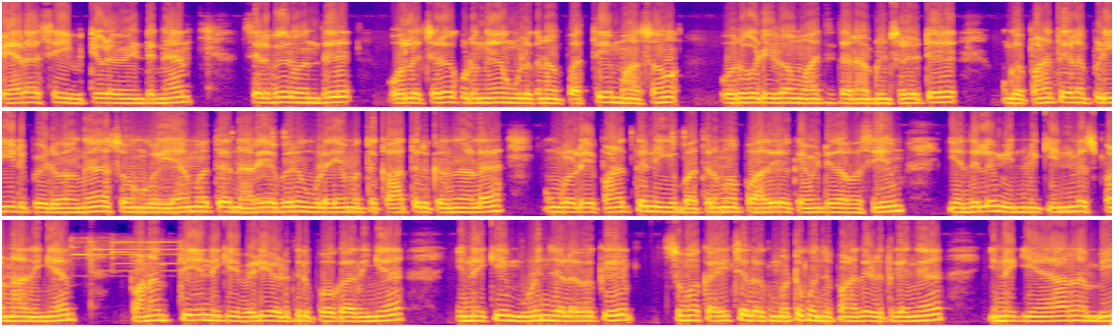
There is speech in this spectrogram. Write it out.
பேராசையை விட்டுவிட வேண்டுங்க. சில பேர் வந்து ஒரு லட்ச ரூபா கொடுங்க உங்களுக்கு நான் பத்தே மாதம் ஒரு கோடி ரூபா மாற்றி தரேன் அப்படின்னு சொல்லிட்டு உங்கள் பணத்தை எல்லாம் பிடிங்கிட்டு போயிடுவாங்க. ஸோ உங்கள் ஏமாத்த நிறைய பேர் உங்களை ஏமாத்த காத்திருக்கிறதுனால உங்களுடைய பணத்தை நீங்கள் பத்திரமா பாதுகாக்க வேண்டியது அவசியம். எதிலும் இன்னைக்கு இன்வெஸ்ட் பண்ணாதீங்க. பணத்தையும் இன்னைக்கு வெளியே எடுத்துகிட்டு போகாதீங்க. இன்னைக்கு முடிஞ்ச அளவுக்கு சும்மா கை செலவுக்கு மட்டும் கொஞ்சம் பணத்தை எடுத்துக்கோங்க. இன்னைக்கு யார் நம்பி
